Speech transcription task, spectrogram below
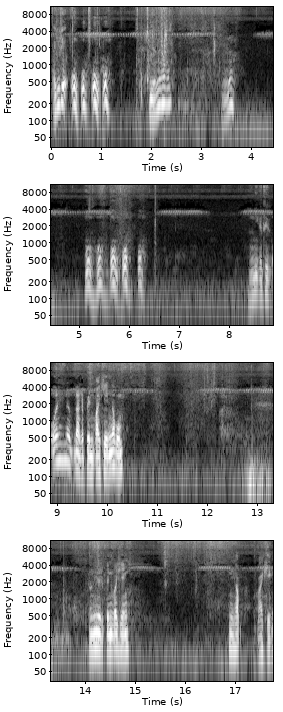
ไปเรื่อยๆโอ้โอ้โอ้โอ้ เห็นียวนะครับผมเหนียวนะโอ้โอ้โอ้โอ้โอ้นนี่ก็ถือโอ้ยน่าจะเป็นปลายเค็งครับผมอันนี้จะเป็นปลายเค็งนี่ครับปลายเค็ง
